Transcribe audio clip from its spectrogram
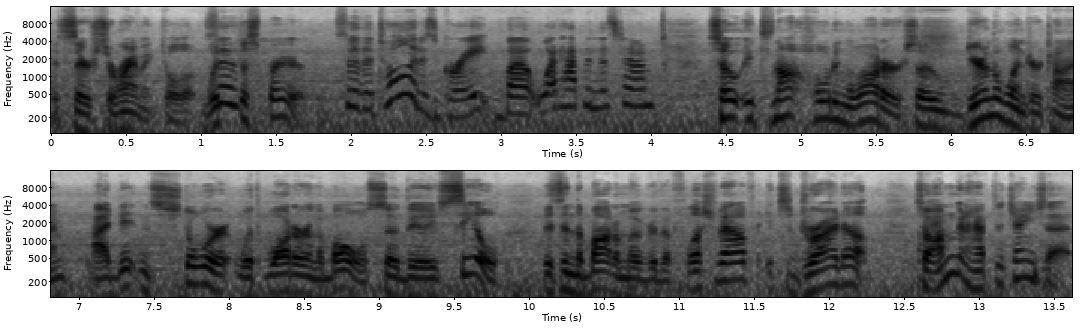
it's their ceramic toilet with So- the sprayer. So the toilet is great, but what happened this time? so it's not holding water. So during the winter time i didn't store it with water in the bowl. So the seal that's in the bottom over the flush valve it's dried up. So i'm gonna have to change that.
